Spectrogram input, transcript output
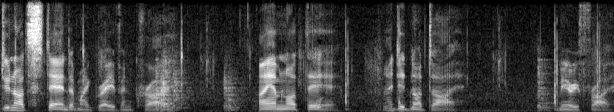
Do not stand at my grave and cry. I am not there. I did not die. Mary Frye.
